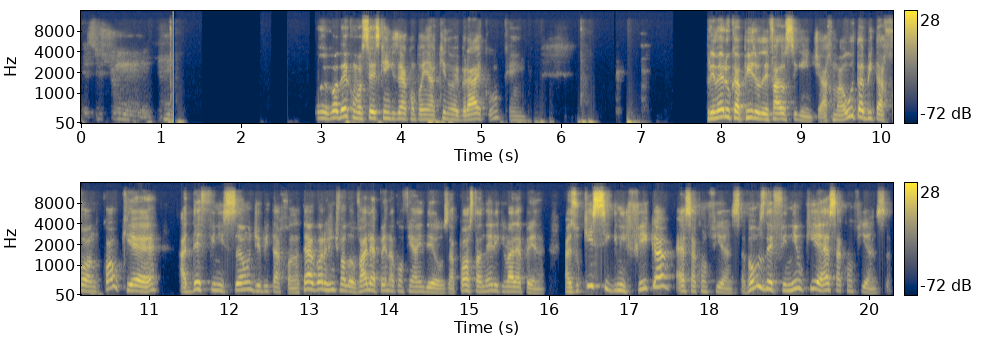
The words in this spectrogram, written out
Existe um. Eu vou ler com vocês, quem quiser acompanhar aqui no hebraico. Quem... Primeiro capítulo ele fala o seguinte: Armauta bitachon, qual que é a definição de bitachon? Até agora a gente falou, vale a pena confiar em Deus, aposta nele que vale a pena. Mas o que significa essa confiança? Vamos definir o que é essa confiança.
